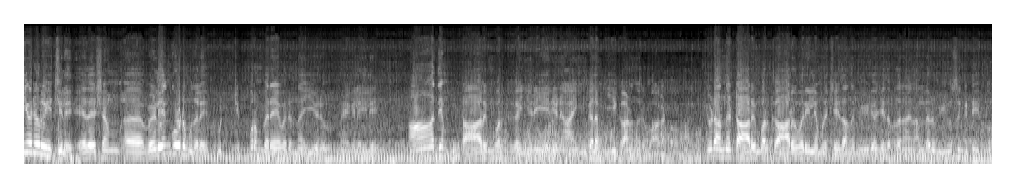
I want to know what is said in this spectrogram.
ഈ ഒരു റീച്ചിൽ ഏകദേശം വെളിയങ്കോട് മുതൽ കുറ്റിപ്പുറം വരെ വരുന്ന ഈ ഒരു മേഖലയിൽ ആദ്യം ടാറിംഗ് വർക്ക് കഴിഞ്ഞൊരു ഏരിയയാണ് അയങ്കലം ഈ കാണുന്ന ഒരു ഭാഗട്ടോ ഇവിടെ അന്ന് ടാറിംഗ് വർക്ക് ആറ് വരിയിൽ നമ്മൾ ചെയ്തന്ന് വീഡിയോ ചെയ്തപ്പോൾ തന്നെ നല്ലൊരു വ്യൂസും കിട്ടിയിരുന്നു.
